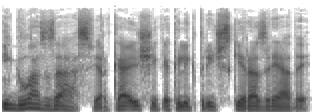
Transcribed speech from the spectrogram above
и глаза, сверкающие, как электрические разряды,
